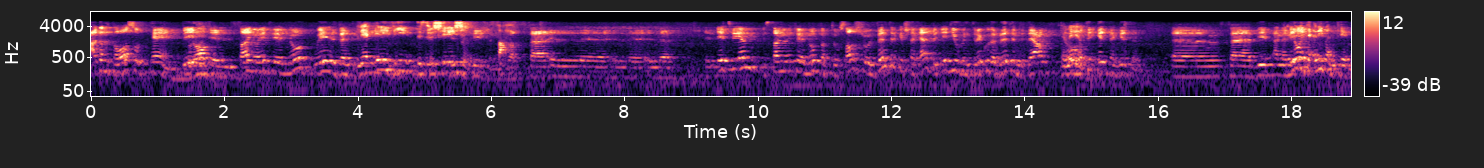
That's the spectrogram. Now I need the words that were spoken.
عدم تواصل تام بين برافو. ال sinoatrial node وال ventricle اللي هي ال AV dissociation صح. فال ال atrium ال sinoatrial node ما بتوصلش وال ventricle شغال بال idioventricular rhythm بتاعه. اللي هو تمام. بطيء جدا جدا. آه، فبيبقى ما اللي هو بين تقريبا كام؟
